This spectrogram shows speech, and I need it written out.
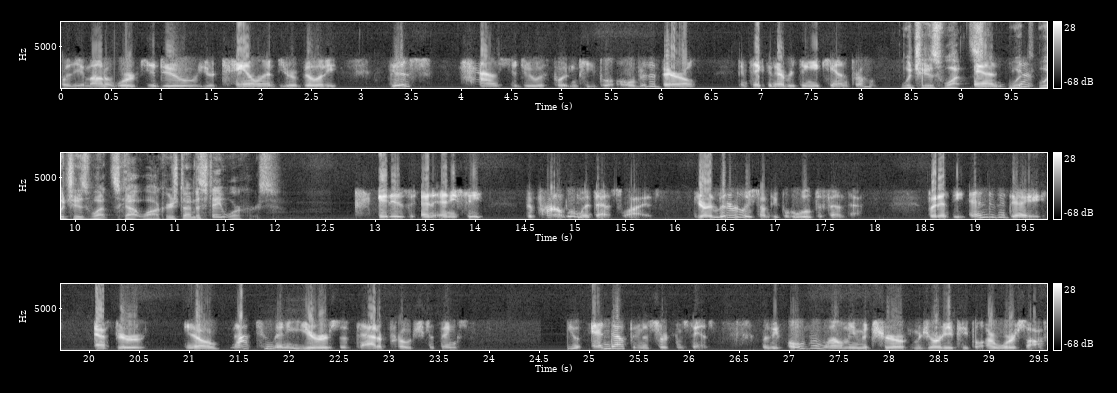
or the amount of work you do, your talent, your ability. This has to do with putting people over the barrel and taking everything you can from them. Which is what, and, which, yeah. which is what Scott Walker's done to state workers. It is, and, and you see, the problem with that slide, there are literally some people who will defend that. But at the end of the day, after, you know, not too many years of that approach to things, you end up in a circumstance where the overwhelming mature, majority of people are worse off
